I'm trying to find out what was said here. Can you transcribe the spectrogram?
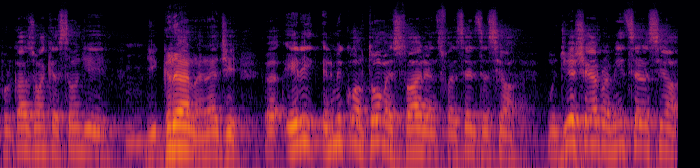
por causa de uma questão de, de grana, né? De, eh, ele, ele me contou uma história antes de falecer, ele disse assim, ó, um dia chegaram para mim e disseram assim, ó,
